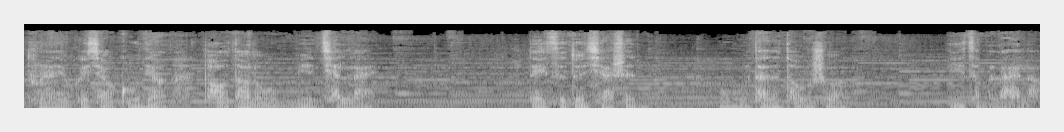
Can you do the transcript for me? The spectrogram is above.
突然有个小姑娘跑到了我们面前来。雷子蹲下身，摸摸她的头说。你怎么来了？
